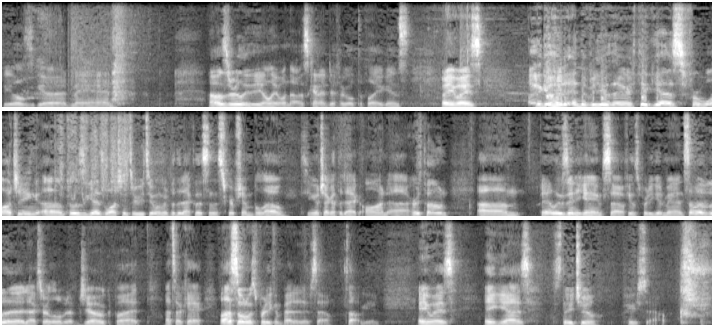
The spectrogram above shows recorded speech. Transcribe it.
Feels good, man. I was really the only one that was kind of difficult to play against. But anyways, I'm gonna go ahead and end the video there. Thank you guys for watching. Um, for those of you guys watching through YouTube, I'm gonna put the deck list in the description below. So you can go check out the deck on uh, Hearthstone. Um, didn't lose any games, so it feels pretty good, man. Some of the decks are a little bit of joke, but that's okay. Last one was pretty competitive, so it's all good. Anyways, hey guys, stay chill. Peace out.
